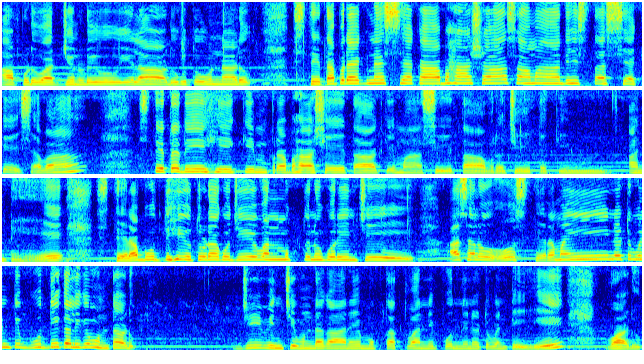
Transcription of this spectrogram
అప్పుడు అర్జునుడు ఇలా అడుగుతూ ఉన్నాడు స్థితప్రజ్ఞస్య కా భాష సమాధిస్తస్య కేశవ? స్థితదేహి కిం ప్రభాషేత కిమాసీత వ్రచేత కిం? అంటే స్థిర బుద్ధియుతుడకు జీవన్ముక్తుని గురించి అసలు స్థిరమైనటువంటి బుద్ధి కలిగి ఉంటాడు. జీవించి ఉండగానే ముక్తత్వాన్ని పొందినటువంటి వాడు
